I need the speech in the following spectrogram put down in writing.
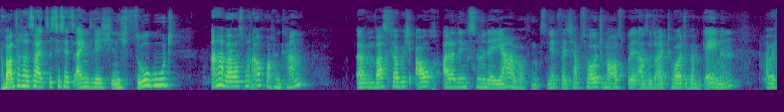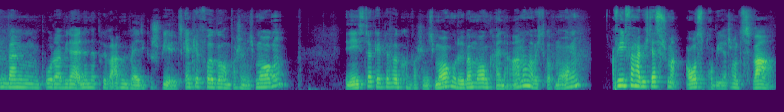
Aber andererseits ist es jetzt eigentlich nicht so gut. Aber was man auch machen kann, ähm, was glaube ich auch allerdings nur der Java funktioniert, weil ich habe es heute mal ausprobiert, also direkt heute beim Gamen, habe ich mit meinem Bruder wieder in einer privaten Welt gespielt. Gameplay-Folge kommt wahrscheinlich morgen. Die nächste Gameplay-Folge kommt wahrscheinlich morgen oder übermorgen, keine Ahnung, aber ich glaube morgen. Auf jeden Fall habe ich das schon mal ausprobiert. Und zwar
